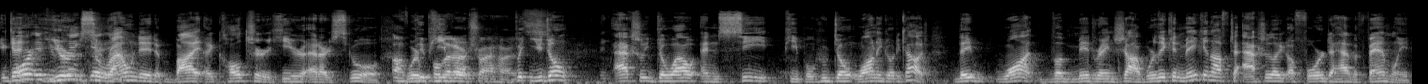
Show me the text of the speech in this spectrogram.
again, Or if you you're can't in- surrounded by a culture here at our school Of where people that are tryhards. But you don't actually go out and see people who don't want to go to college. They want the mid-range job where they can make enough to actually like afford to have a family,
